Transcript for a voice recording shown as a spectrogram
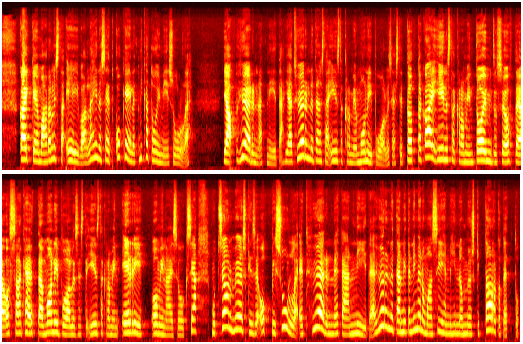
kaikkea mahdollista, ei vaan. Lähinnä se, että kokeilet, mikä toimii sulle ja hyödynnät niitä. Ja että hyödynnetään sitä Instagramia monipuolisesti. Totta kai Instagramin toimitusjohtaja osaa käyttää monipuolisesti Instagramin eri ominaisuuksia, mutta se on myöskin se oppi sulle, että hyödynnetään niitä. Ja hyödynnetään niitä nimenomaan siihen, mihin ne on myöskin tarkoitettu.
